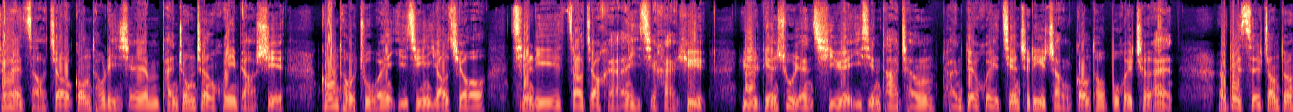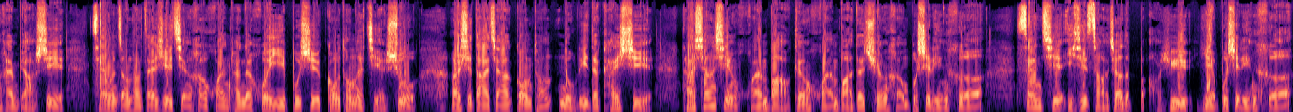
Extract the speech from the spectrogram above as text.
真爱早教公投领衔人潘中正回应表示，公投主文已经要求迁离早教海岸以及海域，与连署人契约已经达成，团队会坚持立场，公投不会撤案。而对此，张敦涵表示，蔡文总统在日前和环团的会议不是沟通的结束，而是大家共同努力的开始。他相信环保跟环保的权衡不是零和，三阶以及早教的保育也不是零和，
